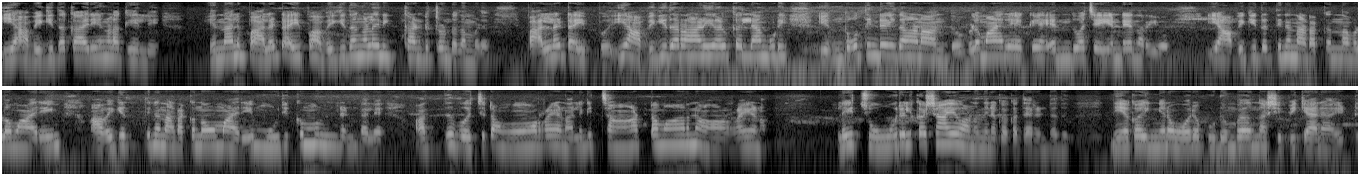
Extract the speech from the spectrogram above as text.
ഈ അവിഹിത കാര്യങ്ങളൊക്കെ അല്ലേ എന്നാലും പല ടൈപ്പ് അവിഹിതങ്ങൾ എനിക്ക് കണ്ടിട്ടുണ്ട് നമ്മൾ പല ടൈപ്പ് ഈ അവിഹിത റാണികൾക്കെല്ലാം കൂടി എന്തോത്തിന്റെ ഇതാണ്? എന്തോ ഇവളുമാരെയൊക്കെ എന്തുവാ ചെയ്യണ്ടേന്നറിയോ? ഈ അവിഹിതത്തിന് നടക്കുന്നവളുമാരെയും അവിഹിതത്തിന് നടക്കുന്നവന്മാരെയും മുരുക്കമുണ്ടുണ്ടല്ലേ അത് വെച്ചിട്ട് ഓറയണം അല്ലെങ്കിൽ ചാട്ടമാറിന് അറയണം അല്ലെങ്കിൽ ചൂരൽ കഷായമാണ് നിനക്കൊക്കെ തരേണ്ടത്. നീയൊക്കെ ഇങ്ങനെ ഓരോ കുടുംബം നശിപ്പിക്കാനായിട്ട്.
